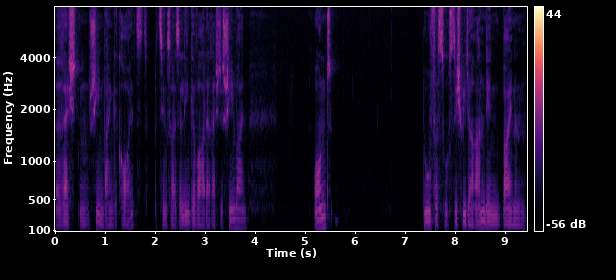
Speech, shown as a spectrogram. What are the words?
rechten Schienbein gekreuzt, beziehungsweise linke Wade, rechtes Schienbein. Und du versuchst dich wieder an den Beinen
